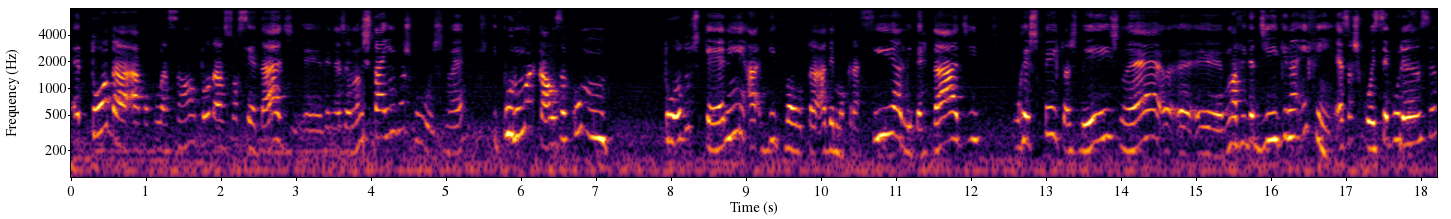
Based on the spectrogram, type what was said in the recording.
É, toda a população, toda a sociedade é, venezuelana está indo às ruas, não é? E por uma causa comum. Todos querem a, de volta a democracia, a liberdade, o respeito às leis, não é? é, é uma vida digna, enfim, essas coisas, segurança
